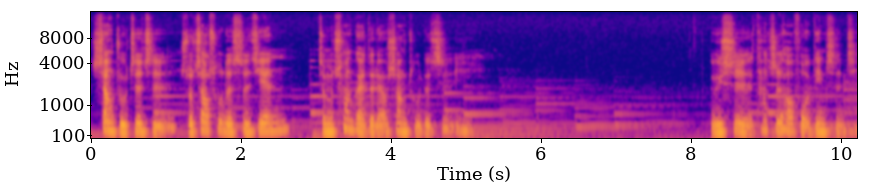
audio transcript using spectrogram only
上主之子所造出的时间，怎么篡改得了上主的旨意？于是他只好否定自己，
